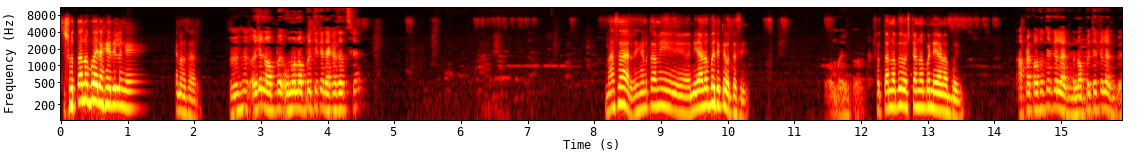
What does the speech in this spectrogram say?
সাতানব্বই রেখে দিলেন কেন স্যার? হুম হুম ওই যে নব্বই উননব্বই থেকে দেখা যাচ্ছে। না স্যার এখানে তো আমি নিরানব্বই পাচ্ছি ও মাই গড সত্তানব্বই অষ্টানব্বই নিরানব্বই। আপনার কত থেকে লাগবে? নব্বই থেকে লাগবে?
